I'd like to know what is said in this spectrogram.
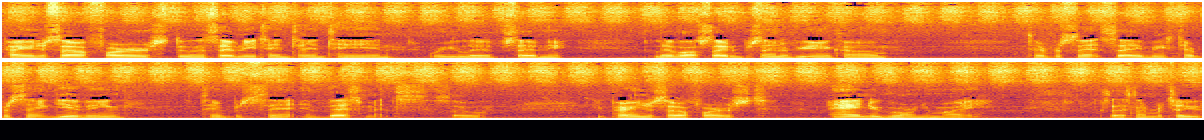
paying yourself first, doing 70 10 10 10 where you live 70 live off 70% of your income, 10% savings, 10% giving, 10% investments. So you're paying yourself first and you're growing your money. So that's number 2.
